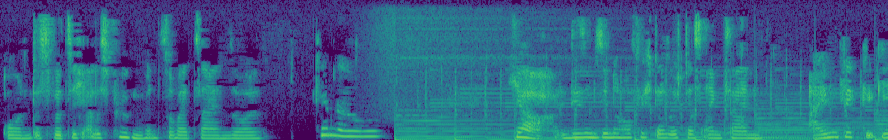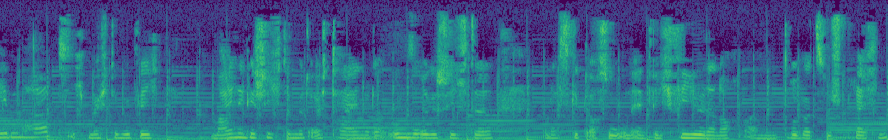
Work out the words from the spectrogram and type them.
Und es wird sich alles fügen, wenn es soweit sein soll. Genau. Ja, in diesem Sinne hoffe ich, dass euch das einen kleinen Einblick gegeben hat. Ich möchte wirklich meine Geschichte mit euch teilen oder unsere Geschichte. Und es gibt auch so unendlich viel da noch um, drüber zu sprechen.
